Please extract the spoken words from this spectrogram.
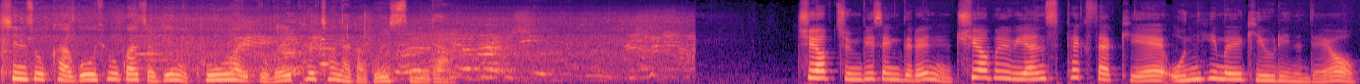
신속하고 효과적인 구호 활동을 펼쳐나가고 있습니다. 취업 준비생들은 취업을 위한 스펙 쌓기에 온 힘을 기울이는데요.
